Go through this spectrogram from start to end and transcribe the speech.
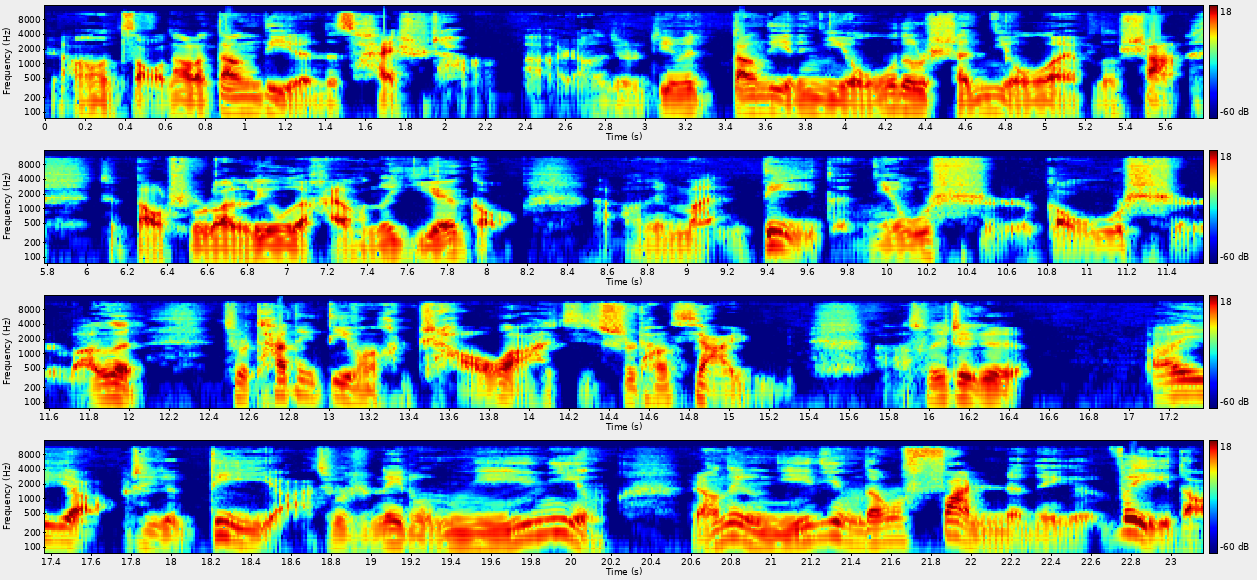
然后走到了当地人的菜市场啊，然后就是因为当地的牛都是神牛啊，也不能杀，就到处乱溜达，还有很多野狗，然后那满地的牛屎、狗屎，完了就是他那地方很潮啊，时常下雨啊，所以这个。哎呀，这个地呀，就是那种泥泞，然后那种泥泞当中泛着那个味道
